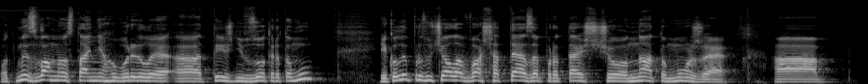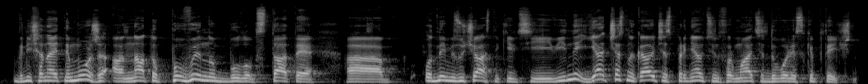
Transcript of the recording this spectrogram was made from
От ми з вами останнє говорили а, тижнів зо три тому, і коли прозвучала ваша теза про те, що НАТО може, а, верніше навіть не може, а НАТО повинно було б стати а, одним із учасників цієї війни, я, чесно кажучи, сприйняв цю інформацію доволі скептично.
